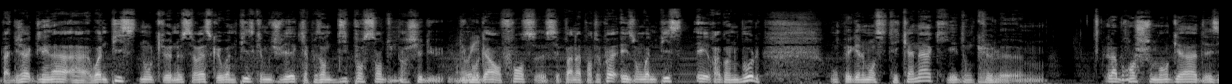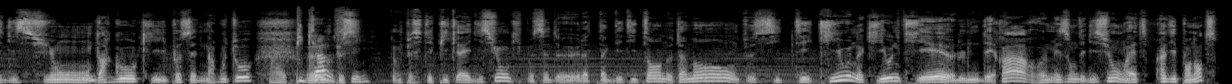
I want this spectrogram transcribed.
bah déjà Glénat a One Piece, donc euh, ne serait-ce que One Piece, comme je disais, qui représente 10% du marché du, du ah manga en France, euh, c'est pas n'importe quoi. Et ils ont One Piece et Dragon Ball. On peut également citer Kana, qui est donc mm. le la branche manga des éditions d'Argo qui possède Naruto. Pika aussi. on peut citer Pika Édition qui possède l'attaque des titans notamment. On peut citer Kiyun, Kiyun qui est l'une des rares maisons d'édition à être indépendante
